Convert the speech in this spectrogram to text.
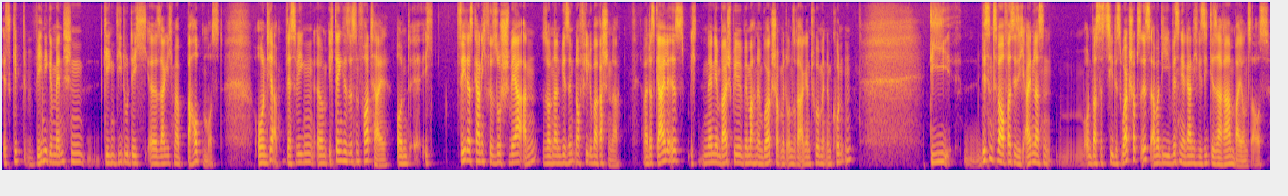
es gibt wenige Menschen, gegen die du dich, äh, sage ich mal, behaupten musst. Und ja, deswegen, ähm, ich denke, es ist ein Vorteil. Und äh, ich sehe das gar nicht für so schwer an, sondern wir sind noch viel überraschender. Weil das Geile ist, ich nenne dir ein Beispiel, wir machen einen Workshop mit unserer Agentur, mit einem Kunden. Die wissen zwar, auf was sie sich einlassen, und was das Ziel des Workshops ist, aber die wissen ja gar nicht, wie sieht dieser Rahmen bei uns aus.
